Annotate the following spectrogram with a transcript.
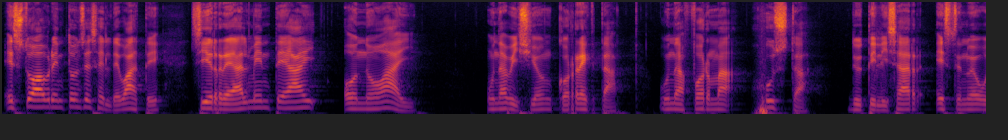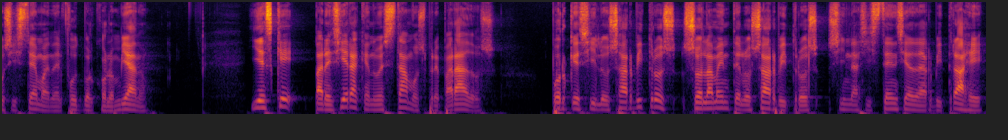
Esto abre entonces el debate si realmente hay o no hay una visión correcta, una forma justa de utilizar este nuevo sistema en el fútbol colombiano. Y es que pareciera que no estamos preparados, porque si los árbitros, solamente los árbitros, sin asistencia de arbitraje,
